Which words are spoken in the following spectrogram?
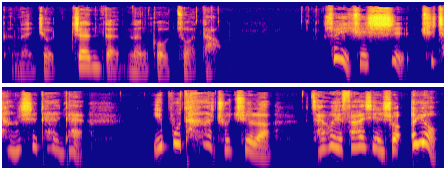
可能就真的能够做到。所以去试，去尝试看看，一步踏出去了，才会发现说：“哎呦，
